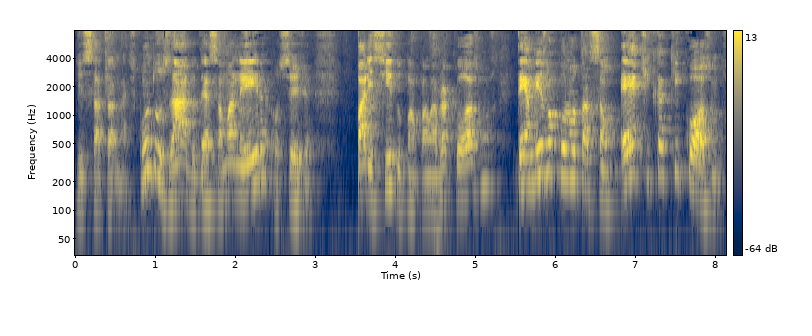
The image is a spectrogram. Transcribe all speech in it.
de Satanás. Quando usado dessa maneira, ou seja, parecido com a palavra cosmos, tem a mesma conotação ética que cosmos.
